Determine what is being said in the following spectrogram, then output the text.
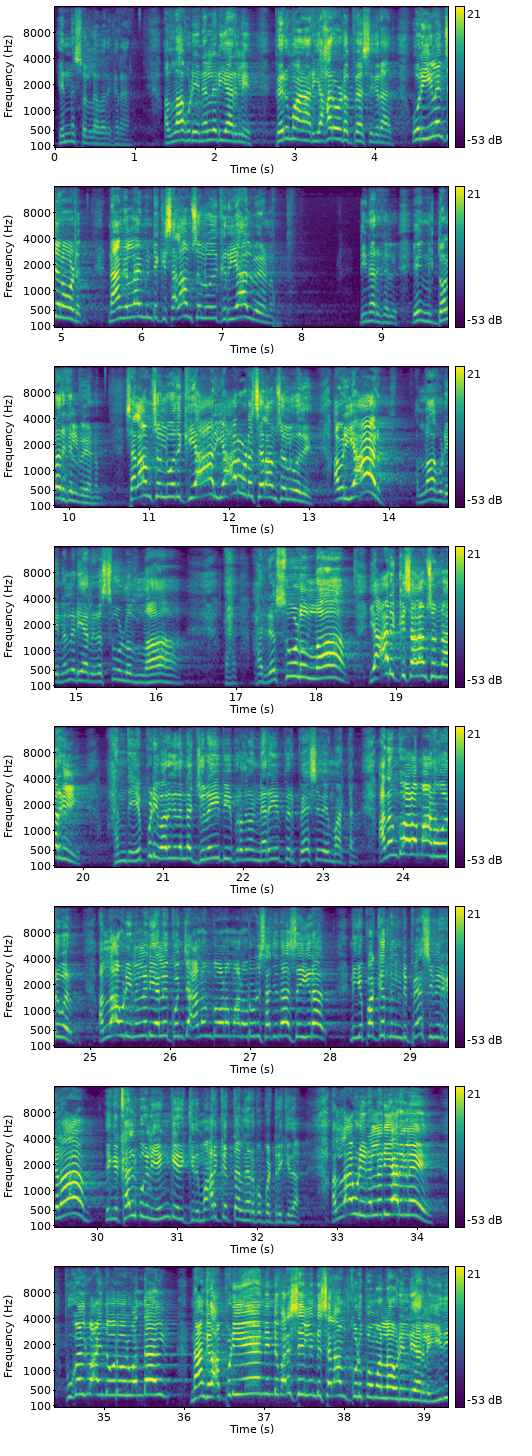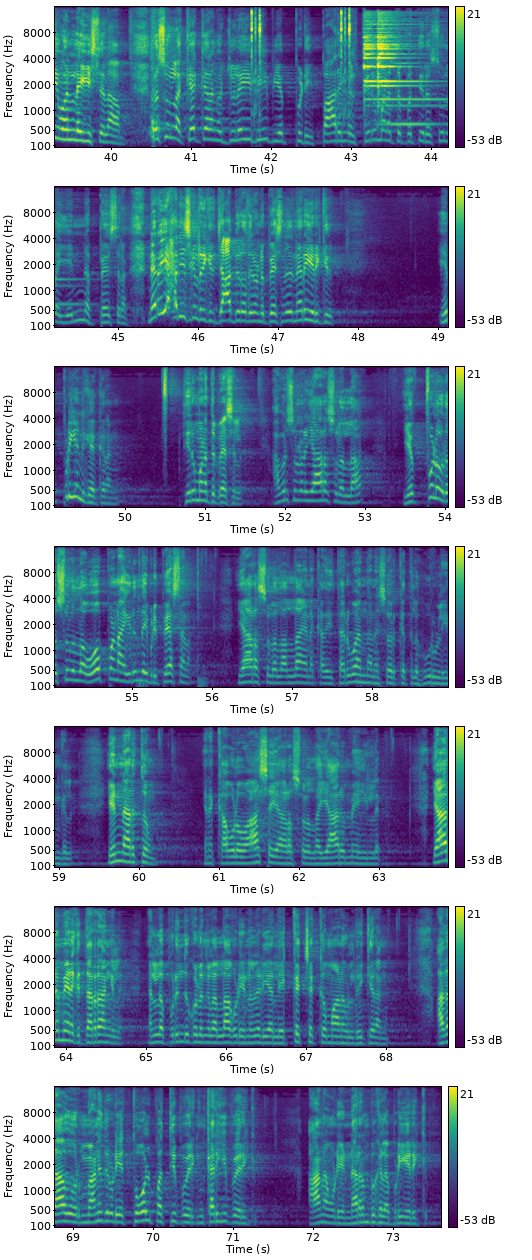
என்ன சொல்ல வருகிறார்? அல்லாஹுடைய நல்லடியார்களே பெருமானார் யாரோட பேசுகிறார்? ஒரு இளைஞனோடு. நாங்கள்லாம் இன்றைக்கு சலாம் சொல்வதற்கு ரியால் வேணும். டினர்கள் எங்கள் டொலர்கள் வேணும். சலாம் சொல்லுவதுக்கு யார் யாரோட சலாம் சொல்லுவது? அவர் யார்? அல்லாஹுடைய நல்லடியார் ரசூலுல்லா. ரசூலுல்லா. யாருக்கு சலாம் சொன்னார்கள்? அந்த எப்படி வருகுதுன்னா ஜுலைபி பிரதமர் நிறைய பேர் பேசவே மாட்டாங்க. அலங்கோலமான ஒருவர். அல்லாவுடைய நல்லடியால கொஞ்சம் அலங்கோலமான ஒருவர் சஜதா செய்கிறார். நீங்க பக்கத்தில் நின்று பேசுவீர்களா? எங்க கல்புகள் எங்க இருக்குது? மார்க்கத்தால் நிரப்பப்பட்டிருக்குதா? அல்லாவுடைய நல்லடியார்களே புகழ் வாய்ந்த ஒருவர் வந்தால் நாங்கள் அப்படியே நின்று வரிசையில் நின்று சலாம் கொடுப்போம் அல்லாஹ்வுடைய அப்படின்றார்கள் இது வல்ல இஸ்லாம் ரசூல்லா கேட்குறாங்க ஜுலைபீப் எப்படி? பாருங்கள் திருமணத்தை பற்றி ரசூல்லா என்ன பேசுகிறாங்க நிறைய ஹதீஸ்கள் இருக்குது. ஜாபிர் ஒன்று பேசுனது நிறைய இருக்குது. எப்படின்னு கேட்குறாங்க? திருமணத்தை பேசலை. அவர் சொல்கிற யார சொல்லலாம் எவ்வளோ ரசூலுல்லா ஓப்பனாக இருந்தால் இப்படி பேசலாம்? யார சொல்லலாம் எனக்கு அதை தருவான் தானே சொர்க்கத்தில் ஹூருலீன்கள் என்ன அர்த்தம்? எனக்கு அவ்வளோ ஆசை யார சொல்லலாம் யாருமே இல்லை. யாருமே எனக்கு தர்றாங்கல்ல நல்லா புரிந்து கொள்ளுங்கள் அல்லாஹுடைய நல்லடியாரில் எக்கச்சக்கமானவர்கள் இருக்கிறாங்க. அதாவது ஒரு மனிதருடைய தோல் பற்றி போயிருக்கும் கருகி போயிருக்கும். ஆனால் அவனுடைய நரம்புகள் அப்படியே இருக்கும்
